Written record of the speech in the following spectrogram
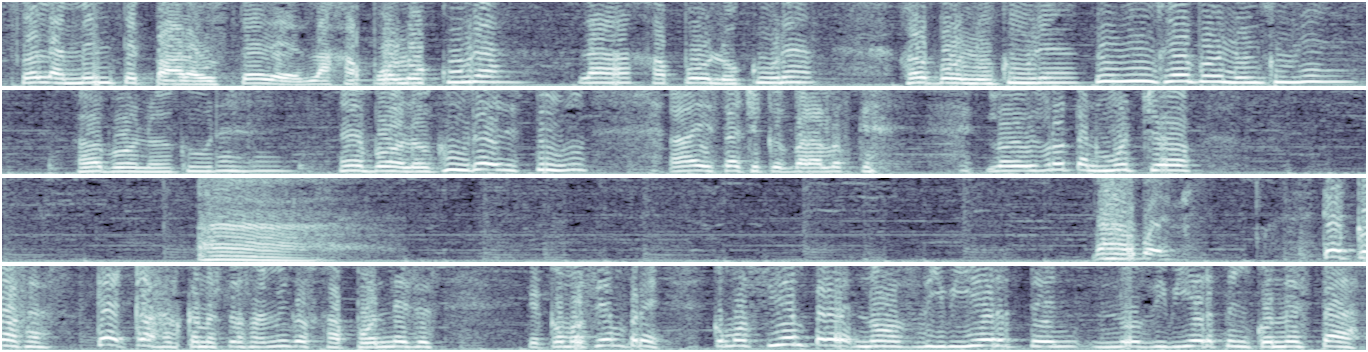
Solamente para ustedes. La Japolocura. La Japolocura. Japolocura. mm, Japolocura. Japolocura. Japolocura eres tú. Ahí está, chicos, para los que lo disfrutan mucho. Ah. Ah, bueno. ¿Qué cosas? ¿Qué cosas con nuestros amigos japoneses? Que como siempre, como siempre nos divierten, nos divierten con esta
